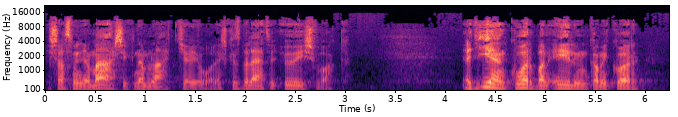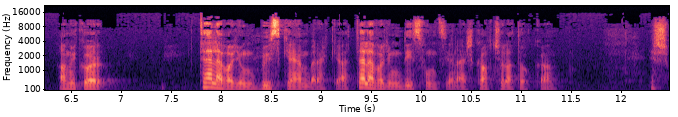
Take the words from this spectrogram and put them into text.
És azt mondja, a másik nem látja jól, és közben lehet, hogy ő is vak. Egy ilyen korban élünk, amikor, amikor tele vagyunk büszke emberekkel, tele vagyunk diszfunkcionális kapcsolatokkal. És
